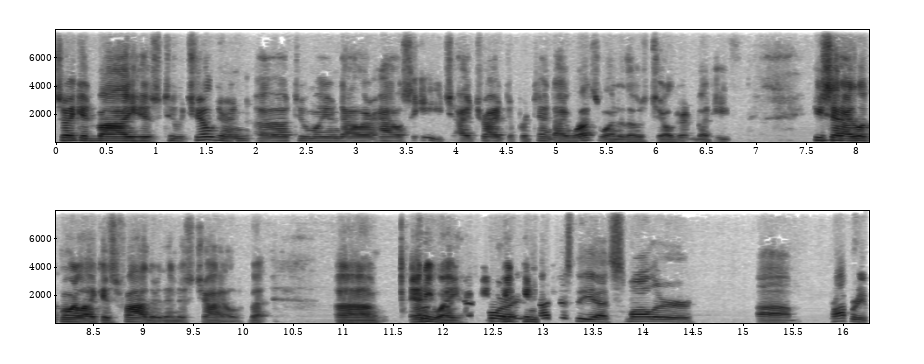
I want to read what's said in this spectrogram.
so he could buy his two children a two million dollar house each. I tried to pretend I was one of those children, but he he said I look more like his father than his child. But um, anyway, For can- not just the uh, smaller um, property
